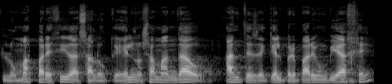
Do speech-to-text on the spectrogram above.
lo más parecidas a lo que él nos ha mandado antes de que él prepare un viaje,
